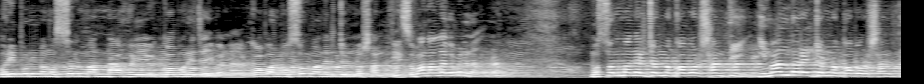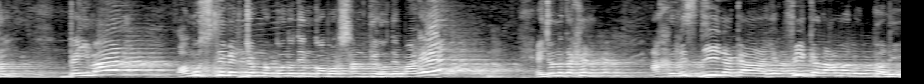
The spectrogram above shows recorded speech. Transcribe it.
পরিপূর্ণ মুসলমান না হয়ে কবরে যাইবা না, কবর মুসলমানের জন্য শান্তি সোমান আল্লাহ বলবেন না? মুসলমানের জন্য কবর শান্তি, ইমানদারের জন্য কবর শান্তি, বেঈমান অমুসলিমের জন্য কোনোদিন কবর শান্তি হতে পারে না। এই জন্য দেখেন, আখলিস দিন একা ইয়ফিকাল আমালুল কলি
